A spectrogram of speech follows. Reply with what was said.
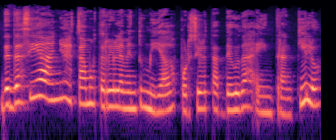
Desde hacía años estamos terriblemente humillados por ciertas deudas e intranquilos,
